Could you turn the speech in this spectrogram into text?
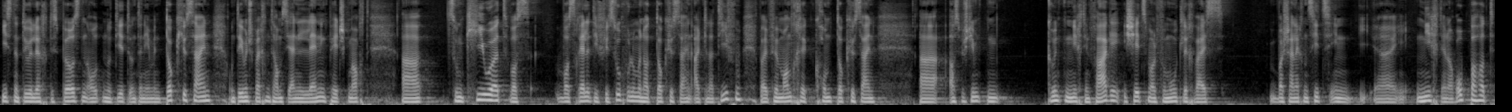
ist natürlich das börsennotierte Unternehmen DocuSign und dementsprechend haben sie eine Landingpage gemacht äh, zum Keyword, was was relativ viel Suchvolumen hat, DocuSign Alternativen, weil für manche kommt DocuSign äh, aus bestimmten Gründen nicht in Frage. Ich schätze mal vermutlich, weil es wahrscheinlich einen Sitz in, äh, nicht in Europa hat.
